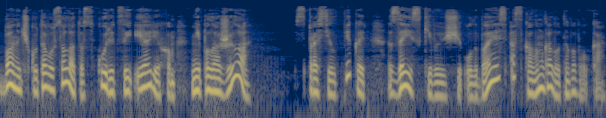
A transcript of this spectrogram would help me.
баночку того салата с курицей и орехом не положила? спросил пекарь, заискивающе улыбаясь оскалом голодного волка.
